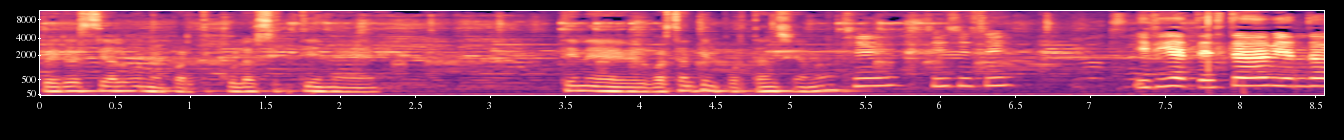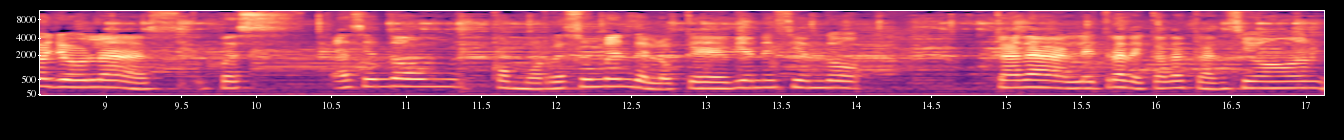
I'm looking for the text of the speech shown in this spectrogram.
pero este álbum en particular sí tiene tiene bastante importancia, ¿no? Sí, sí, sí, sí. Y fíjate, estaba viendo yo las, pues, haciendo un como resumen de lo que viene siendo cada letra de cada canción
